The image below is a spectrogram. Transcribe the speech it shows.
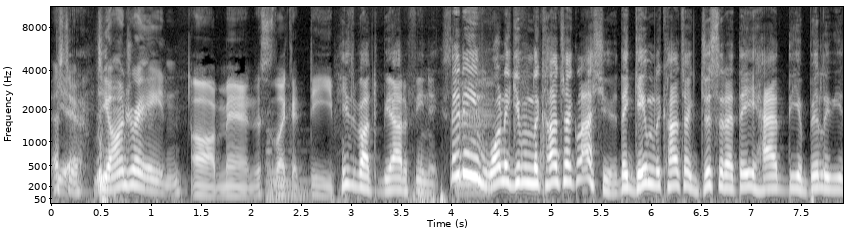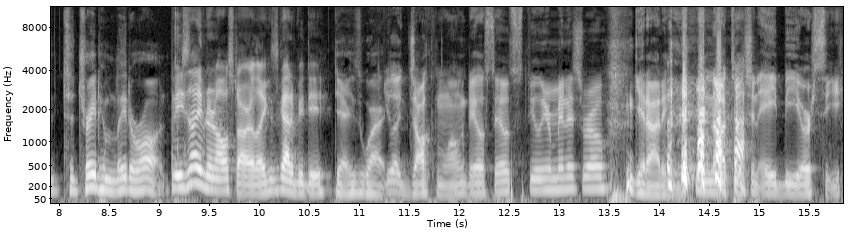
S Yeah. tier. DeAndre Ayton. Oh man, this is like a D. He's about to be out of Phoenix. They didn't even want to give him the contract last year. They gave him the contract just so that they had the ability to trade him later on. He's not even an All Star. Like he's got to be D. Yeah, he's whack. You like Jock and Landale still steal your minutes, bro? Get out of here. You're not touching A, B, or C.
